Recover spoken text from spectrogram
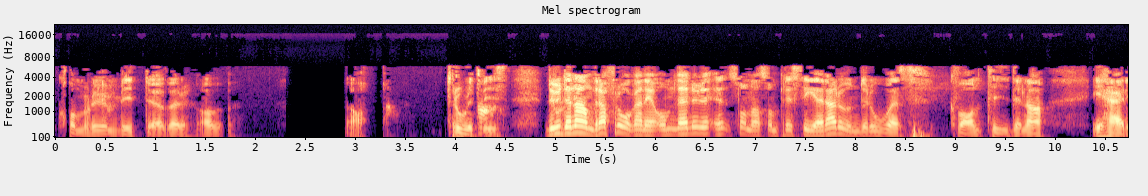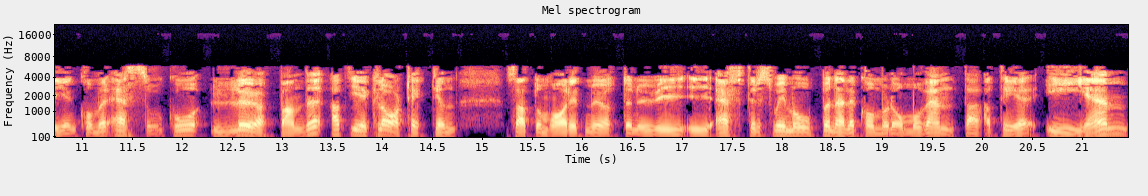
kommer du en bit över av, ja, troligtvis. Du, den andra frågan är, om det nu är sådana som presterar under OS-kvaltiderna i helgen, kommer SOK löpande att ge klartecken så att de har ett möte nu i, i efter Swim Open eller kommer de att vänta till EM?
